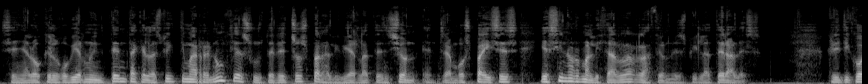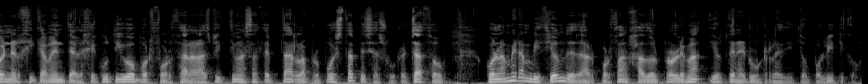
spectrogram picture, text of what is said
señaló que el gobierno intenta que las víctimas renuncien a sus derechos para aliviar la tensión entre ambos países y así normalizar las relaciones bilaterales. Criticó enérgicamente al Ejecutivo por forzar a las víctimas a aceptar la propuesta pese a su rechazo, con la mera ambición de dar por zanjado el problema y obtener un rédito político.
